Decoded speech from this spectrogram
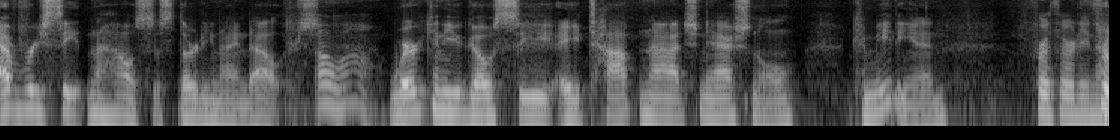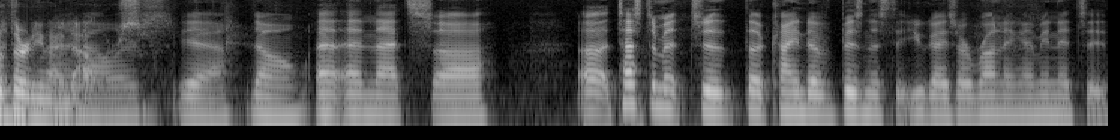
Every seat in the house is thirty nine dollars. Oh, wow. Where can you go see a top notch national comedian? for thirty nine For $39. Yeah, no, and, and that's uh, a testament to the kind of business that you guys are running. I mean, it's a,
